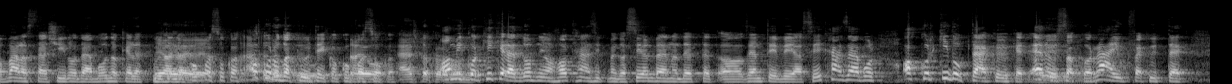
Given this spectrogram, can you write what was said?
a választási irodába oda kellett küldeni Ja, ja, ja, a kopaszokat, Hát akkor oda küldték a Na kopaszokat. jó, amikor mondani. ki kellett dobni a hatházit meg a Szél Bernadettet az MTVA székházából, akkor kidobták őket, erőszakkal rájuk feküdtek,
